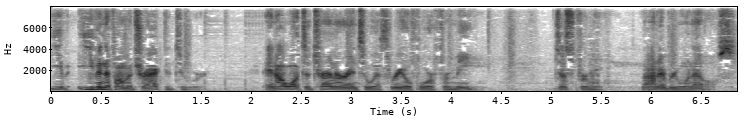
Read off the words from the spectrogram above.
even if I'm attracted to her. And I want to turn her into a 304 for me. Just for me. Not everyone else.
